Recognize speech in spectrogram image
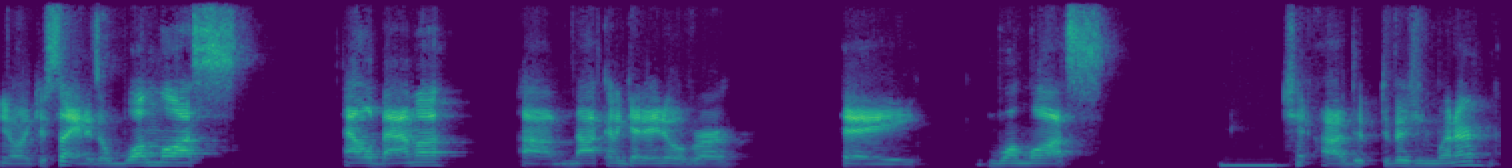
you know, like you're saying, it's a one loss Alabama um, not going to get in over a one loss uh, d- division winner.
